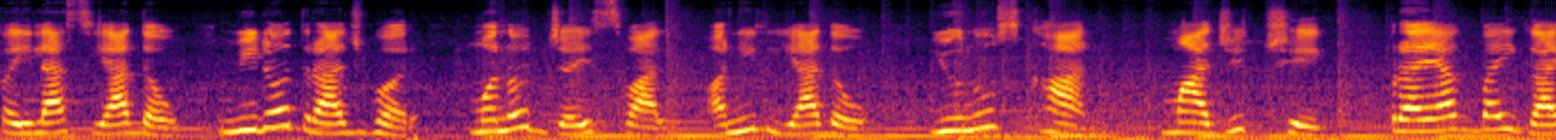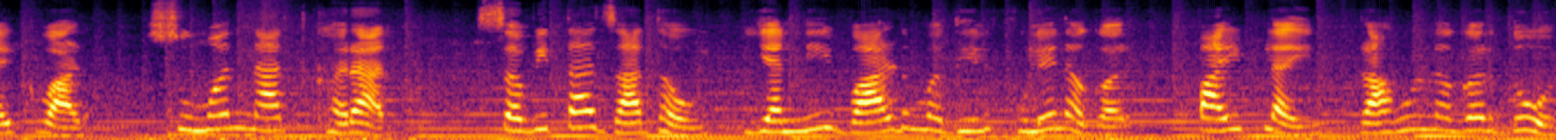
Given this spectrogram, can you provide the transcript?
कैलास यादव विनोद राजभर मनोज जयस्वाल अनिल यादव युनुस खान माजिद शेख प्रयागबाई गायकवाड सुमननाथ खरात सविता जाधव यांनी वार्डमधील फुलेनगर पाईपलाईन राहुलनगर दोन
